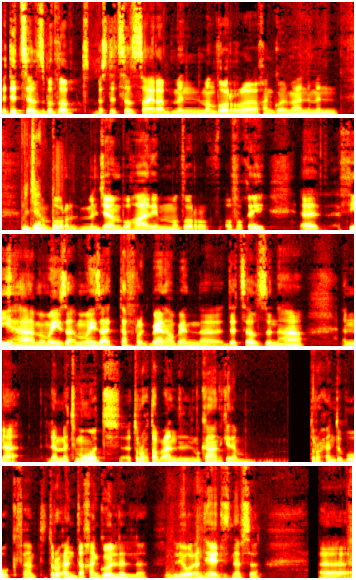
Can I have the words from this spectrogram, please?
ب Dead Cells بالضبط. بس Dead Cells صايرة من منظور آه، خلينا نقول مع من الجنب منظور من الجنب وهذه من منظور أفقي. آه، فيها مميزات مميزات تفرق بينها وبين Dead Cells إنها إن لما تموت تروح طبعا المكان كذا تروح عند أبوك فهمت؟ تروح عند خلينا نقول ال- اللي هو عند Hades نفسه. آه،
